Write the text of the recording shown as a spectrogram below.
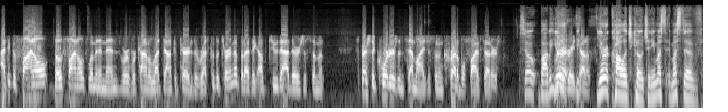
I think the final, both finals, women and men's, were, were kind of a letdown compared to the rest of the tournament. But I think up to that, there was just some, especially quarters and semis, just some incredible five setters. So, Bobby, Really you're great tennis. you're a college coach, and you must it must have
